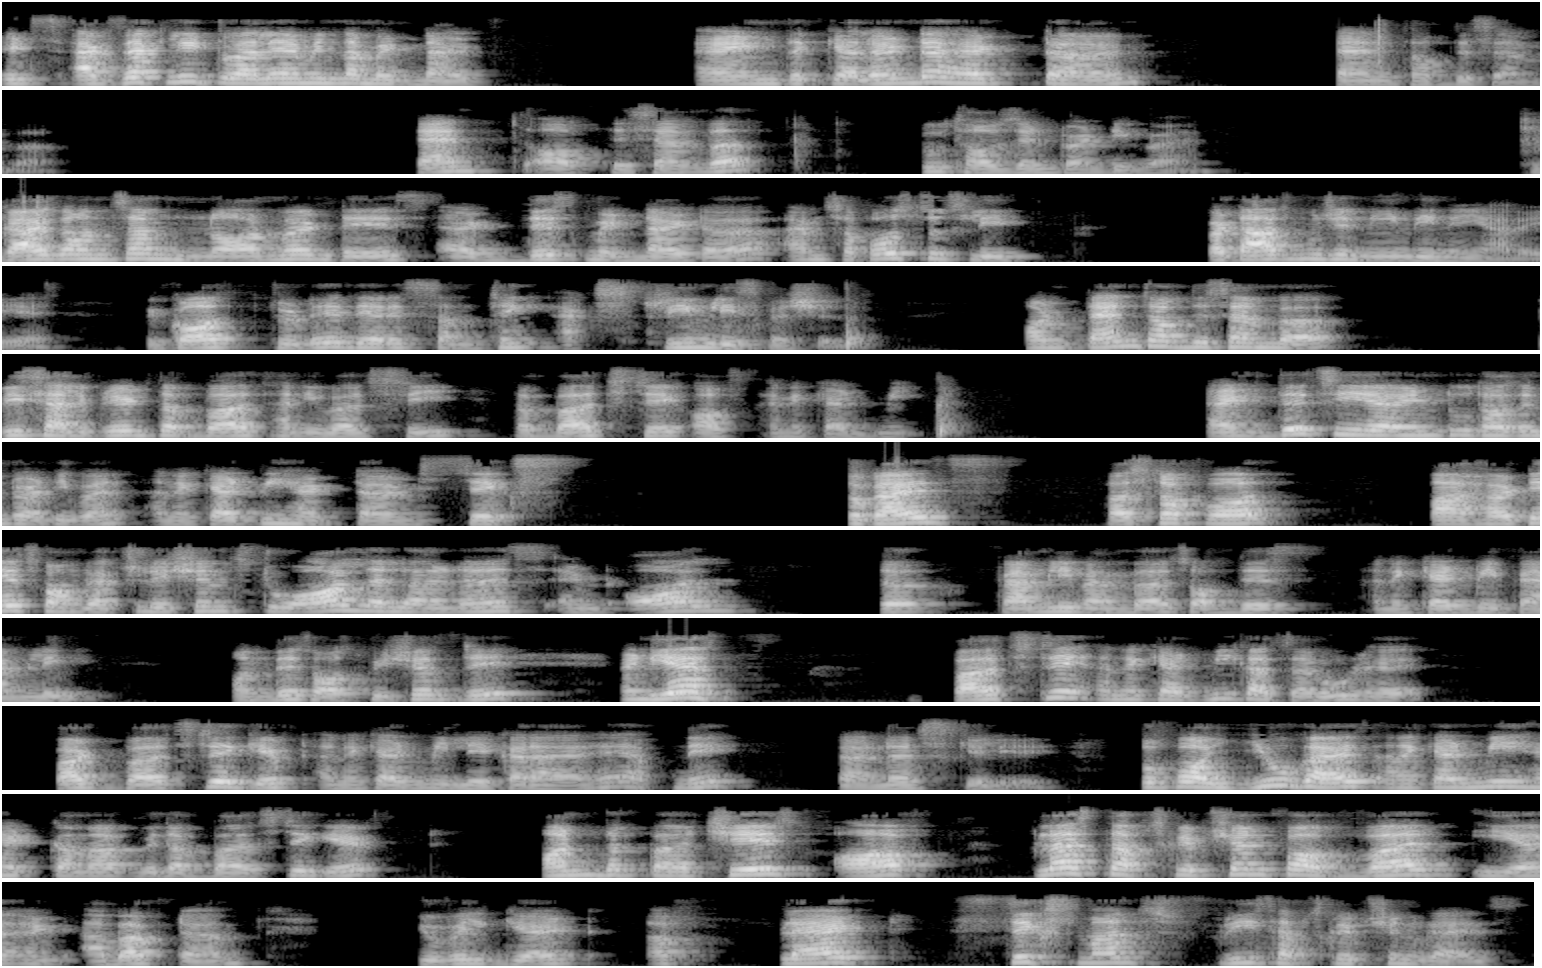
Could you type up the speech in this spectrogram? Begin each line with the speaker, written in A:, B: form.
A: It's exactly 12 a.m. in the midnight, and the calendar had turned 10th of December. 10th of December 2021. Guys, on some normal days at this midnight hour, I'm supposed to sleep, but आज मुझे नींद ही नहीं आ रही है because today there is something extremely special. On 10th of December, we celebrate the birth anniversary, the birthday of Unacademy. And this year in 2021, Unacademy had turned six. So, guys, first of all, my heartiest congratulations to all the learners and all the family members of this Unacademy family on this auspicious day. And yes, birthday Unacademy ka zarur hai, but birthday gift Unacademy lekar aaya hai apne learners ke liye. So for you guys, Unacademy had come up with a birthday gift on the purchase of plus subscription for one year and above term. You will get a flat six months free subscription, guys.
